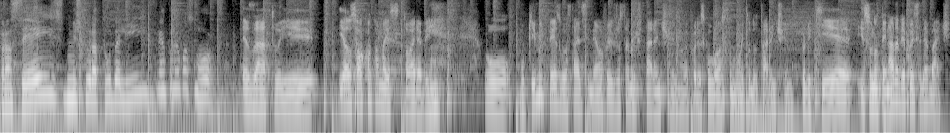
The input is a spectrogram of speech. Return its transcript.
francês, mistura tudo ali e inventa um negócio novo. Exato, e, e eu só contar uma história bem o, o que me fez gostar de cinema foi justamente o Tarantino. É por isso que eu gosto muito do Tarantino. Porque isso não tem nada a ver com esse debate.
